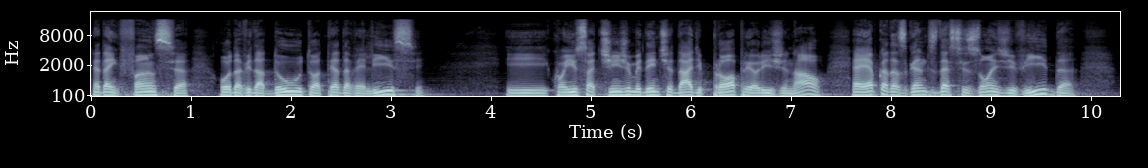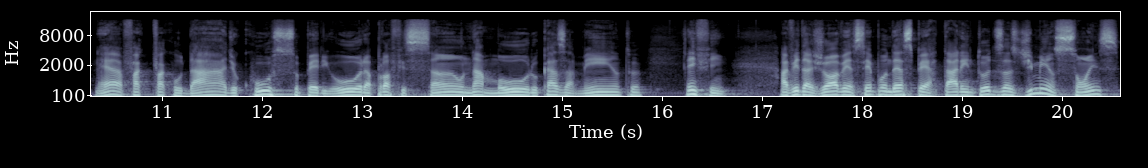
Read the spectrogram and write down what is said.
né, da infância ou da vida adulta ou até da velhice. E com isso atinge uma identidade própria e original. É a época das grandes decisões de vida, né? a faculdade, o curso superior, a profissão, namoro, casamento, enfim. A vida jovem é sempre um despertar em todas as dimensões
